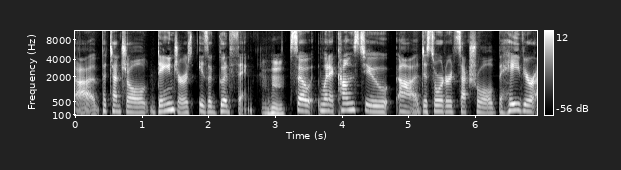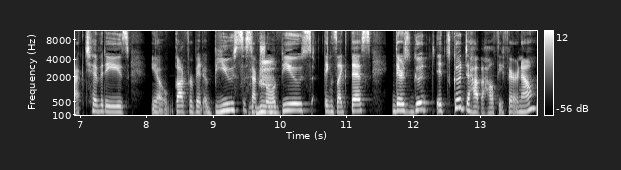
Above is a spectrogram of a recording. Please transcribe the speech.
uh, potential dangers is a good thing. Mm-hmm. So when it comes to uh, disordered sexual behavior, activities, you know, God forbid, abuse, sexual Mm-hmm. abuse, things like this, there's good. It's good to have a healthy fear. now.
